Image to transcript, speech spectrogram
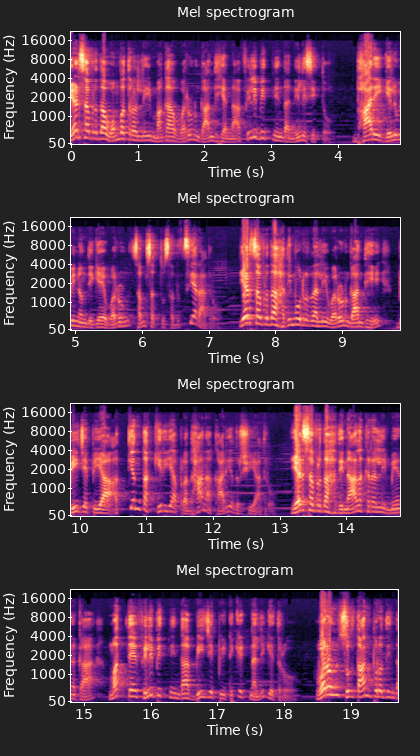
ಎರಡ್ ಸಾವಿರದ ಒಂಬತ್ತರಲ್ಲಿ ಮಗ ವರುಣ್ ಗಾಂಧಿಯನ್ನ ಫಿಲಿಬಿತ್ನಿಂದ ನಿಲ್ಲಿಸಿತ್ತು. ಭಾರಿ ಗೆಲುವಿನೊಂದಿಗೆ ವರುಣ್ ಸಂಸತ್ತು ಸದಸ್ಯರಾದರು. ಎರಡ್ ಸಾವಿರದ ಹದಿಮೂರರಲ್ಲಿ ವರುಣ್ ಗಾಂಧಿ ಬಿಜೆಪಿಯ ಅತ್ಯಂತ ಕಿರಿಯ ಪ್ರಧಾನ ಕಾರ್ಯದರ್ಶಿಯಾದರು. ಎರಡ್ ಸಾವಿರದ ಹದಿನಾಲ್ಕರಲ್ಲಿ ಮೇನಕಾ ಮತ್ತೆ ಫಿಲಿಪಿತ್ನಿಂದ ಬಿಜೆಪಿ ಟಿಕೆಟ್ನಲ್ಲಿ ಗೆದ್ದರು. ವರುಣ್ ಸುಲ್ತಾನ್ಪುರದಿಂದ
